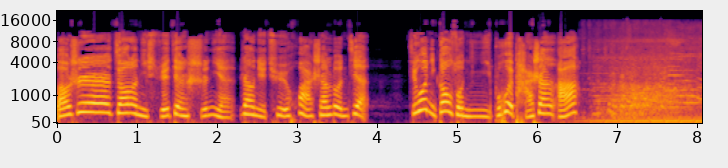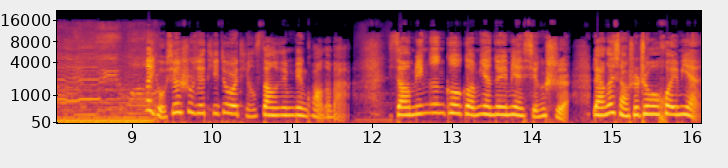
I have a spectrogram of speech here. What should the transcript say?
老师教了你学剑十年，让你去华山论剑。”结果你告诉我你你不会爬山啊？那有些数学题就是挺丧心病狂的嘛。小明跟哥哥面对面行驶，两个小时之后会面，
